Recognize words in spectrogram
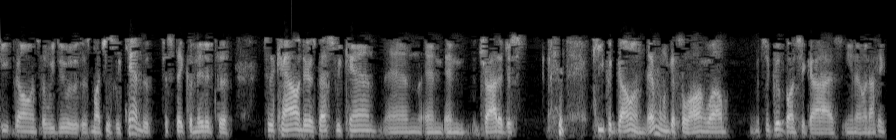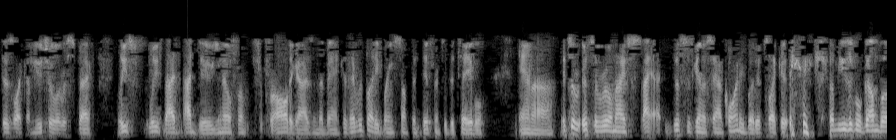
keep going. So we do as much as we can to, to stay committed to, to the calendar as best we can and, and, and try to just keep it going. Everyone gets along well. it's a good bunch of guys, you know, and I think there's like a mutual respect. At least, at least I, I do, you know, from, for all the guys in the band because everybody brings something different to the table. And, uh, it's a, it's a real nice, I, this is going to sound corny, but it's like a, a musical gumbo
